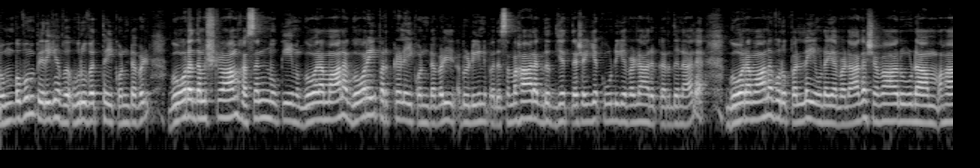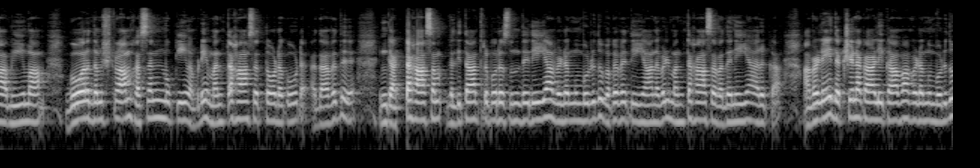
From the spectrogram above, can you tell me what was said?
ரொம்பவும் பெரிய உருவத்தை கொண்டவள். கோரதம்ஷ்ராம் ஹசன்முகி கோரமான கோரை பற்களை கொண்டவள் அப்படின்னு ஒரு சமஹார கிருத்தியத்தை செய்யக்கூடியவளா இருக்கிறதுனால கோரமான ஒரு பல்லை உடையவளாக ஷவாரூடாம் மகாபீமாம் கோரதம்ஷ்ராம் ஹசன்முகீம் அப்படியே மந்தஹாசத்தோட கூட. அதாவது இங்க அட்டஹாசம் லலிதா திரிபுர சுந்தரியா விளங்கும் பொழுது பகவதியானவள் மந்தஹாச வதனியா இருக்கா. அவளே தட்சிண காளிகாவாக விளங்கும் பொழுது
